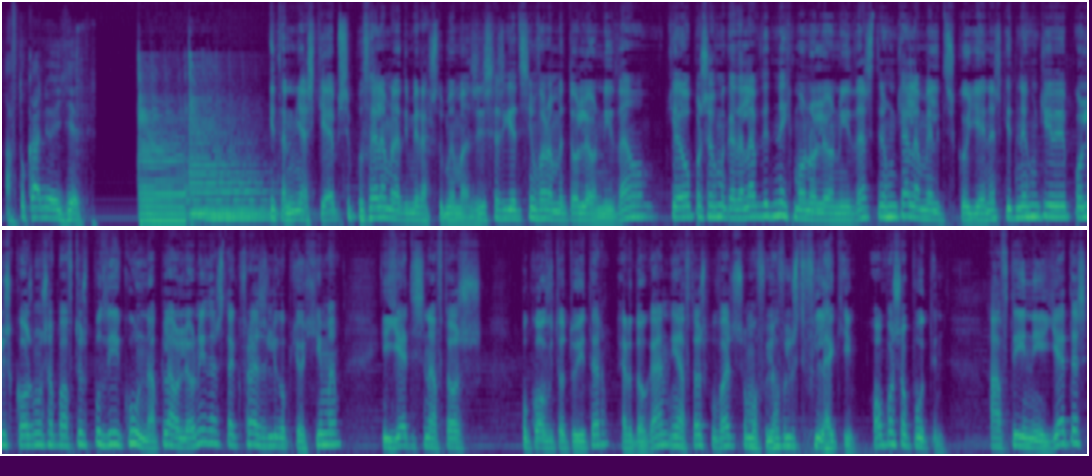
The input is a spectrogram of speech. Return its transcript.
Αυτό κάνει ο ηγέτης. Ήταν μια σκέψη που θέλαμε να τη μοιραστούμε μαζί σας, γιατί σύμφωνα με το Λεωνίδα, και όπως έχουμε καταλάβει, δεν την έχει μόνο ο Λεωνίδας, την έχουν και άλλα μέλη της οικογένειας και την έχουν και πολλοί κόσμοι από αυτούς που διοικούν. Απλά ο Λεωνίδας το εκφράζει λίγο πιο χήμα. Ηγέτης είναι αυτός που κόβει το Twitter, Ερντογάν, ή αυτός που βάζει τους ομοφυλόφιλους στη φυλακή. Όπως ο Πούτιν. Αυτοί είναι οι ηγέτες.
